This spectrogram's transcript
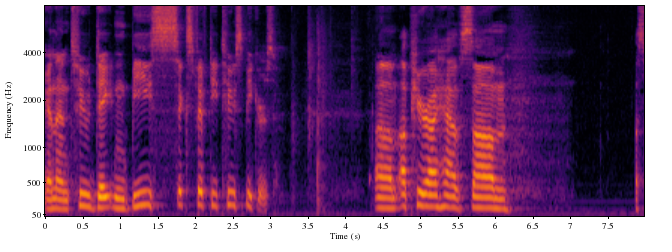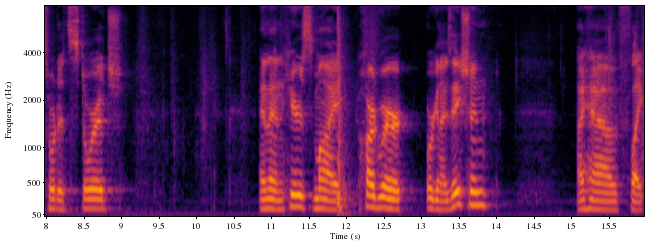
and then two Dayton B652 speakers. Um, up here I have some assorted storage. And then here's my hardware organization. I have like,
